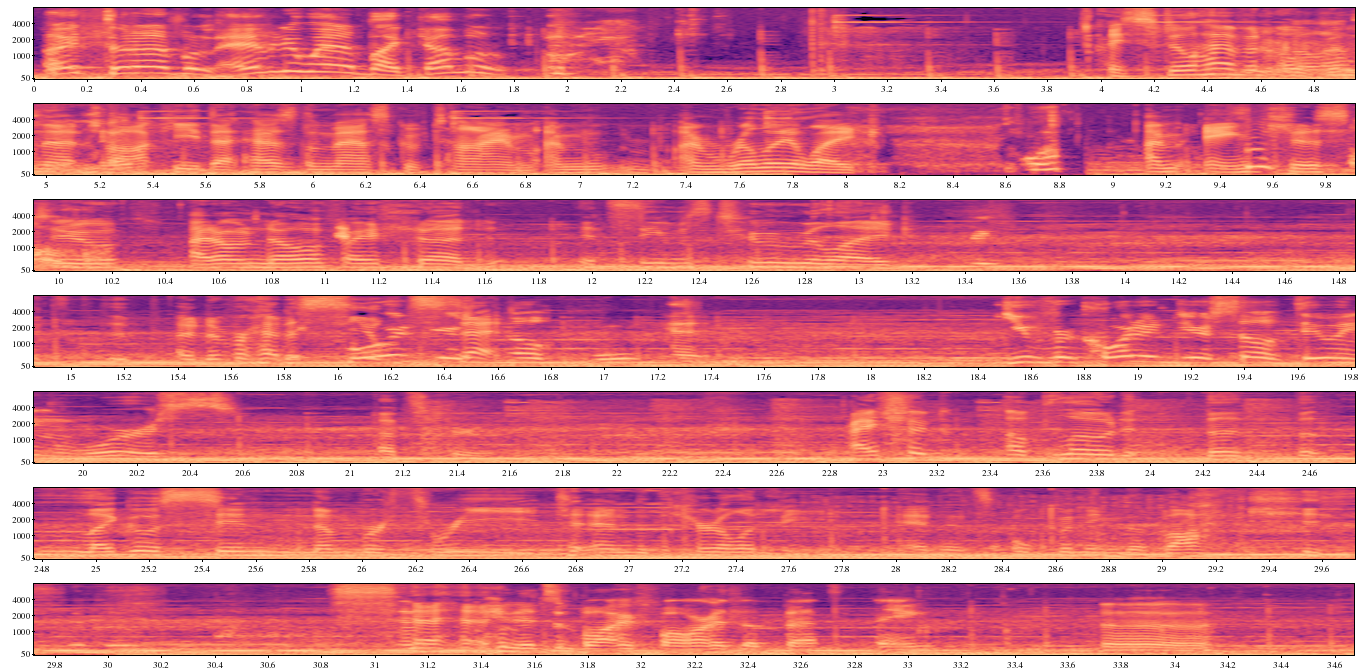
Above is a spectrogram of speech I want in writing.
I travel everywhere by camel. I still haven't opened that Baki that has the mask of time. I'm I'm really like What? I'm anxious to. I don't know if I should. It seems too like it's, it, I've never had a sealed set. yourself doing it. You've recorded yourself doing worse. That's true. I should upload the, the Lego Sin number three to end the trilogy, and it's opening the Baki set. And it's by far the best thing. Uh,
